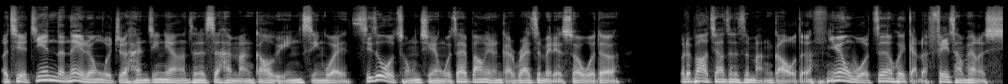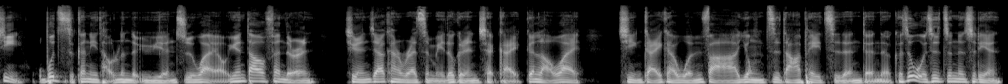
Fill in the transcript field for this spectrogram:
而且今天的内容，我觉得含金量真的是还蛮高，原因是因为其实我从前我在帮别人改 resume 的时候，我的我的报价真的是蛮高的，因为我真的会改的非常非常的细。我不只跟你讨论的语言之外哦，因为大部分的人请人家看 resume 都给人家改，跟老外请改一改文法啊、用字搭配词等等的。可是我是真的是连。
